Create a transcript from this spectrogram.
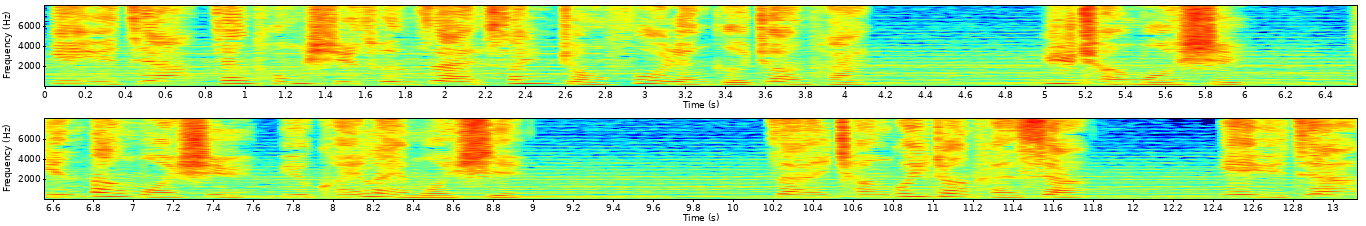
叶雨家将同时存在三种副人格状态：日常模式、淫荡模式与傀儡模式。在常规状态下，叶雨家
